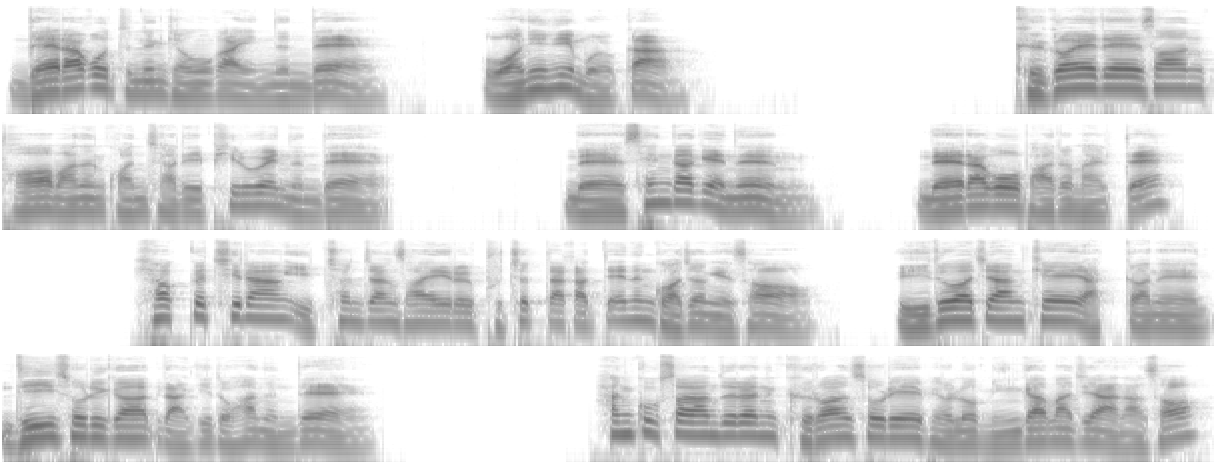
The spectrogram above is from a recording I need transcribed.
내라고 듣는 경우가 있는데 원인이 뭘까? 그거에 대해선 더 많은 관찰이 필요했는데 내 생각에는 내라고 발음할 때 혀 끝이랑 입천장 사이를 붙였다가 떼는 과정에서 의도하지 않게 약간의 니 소리가 나기도 하는데 한국 사람들은 그러한 소리에 별로 민감하지 않아서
